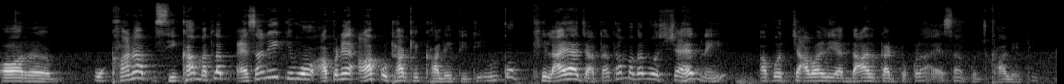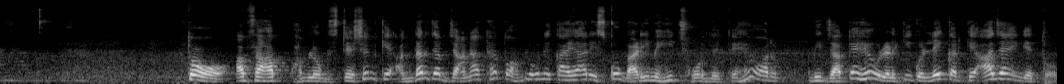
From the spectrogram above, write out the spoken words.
और वो खाना सीखा मतलब ऐसा नहीं कि वो अपने आप उठा के खा लेती थी। उनको खिलाया जाता था, मगर वो शहद नहीं। अब वो चावल या दाल का टुकड़ा ऐसा कुछ खा लेती। तो अब साहब, हम लोग स्टेशन के अंदर जब जाना था तो हम लोगों ने कहा, यार, इसको गाड़ी में ही छोड़ देते हैं और अभी जाते हैं, वो लड़की को ले करके आ जाएँगे तो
